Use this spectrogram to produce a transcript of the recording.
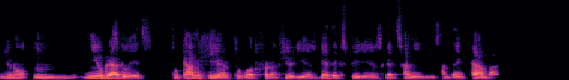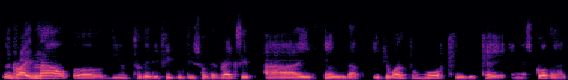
you know, um, new graduates to come here to work for a few years, get experience, get some English, and then come back. Right now, uh, due to the difficulties of the Brexit, I think that if you want to work in UK, in Scotland,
